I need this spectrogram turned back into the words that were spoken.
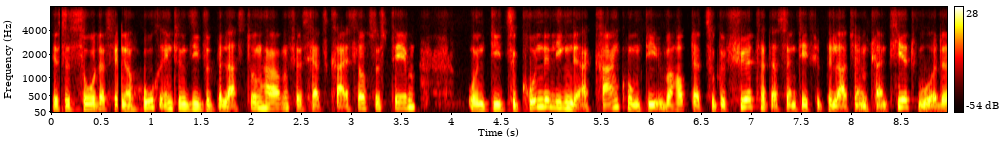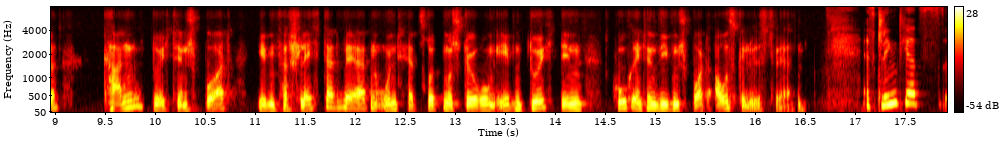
ist es so, dass wir eine hochintensive Belastung haben für das Herz-Kreislauf-System und die zugrunde liegende Erkrankung, die überhaupt dazu geführt hat, dass ein Defibrillator implantiert wurde, kann durch den Sport eben verschlechtert werden und Herzrhythmusstörungen eben durch den hochintensiven Sport ausgelöst werden. Es klingt jetzt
